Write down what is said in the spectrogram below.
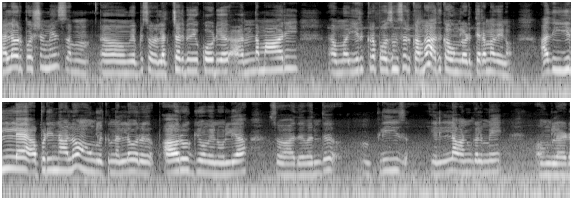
நல்ல ஒரு பொசிஷன் மீன்ஸ் எப்படி சொல்கிற லட்சாதிபதி கோடி அந்த மாதிரி இருக்கிற பர்சன்ஸும் இருக்காங்க அதுக்கு அவங்களோட திறமை வேணும். அது இல்லை அப்படின்னாலும் அவங்களுக்கு நல்ல ஒரு ஆரோக்கியம் வேணும் இல்லையா? ஸோ அது வந்து ப்ளீஸ் எல்லா ஆண்களுமே உங்களோட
